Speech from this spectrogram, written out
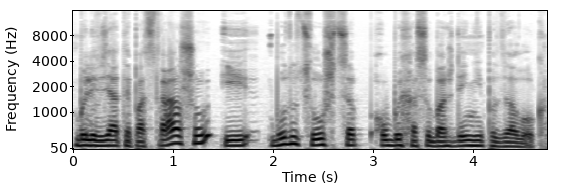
были взяты под стражу и будут слушаться об их освобождении под залог.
